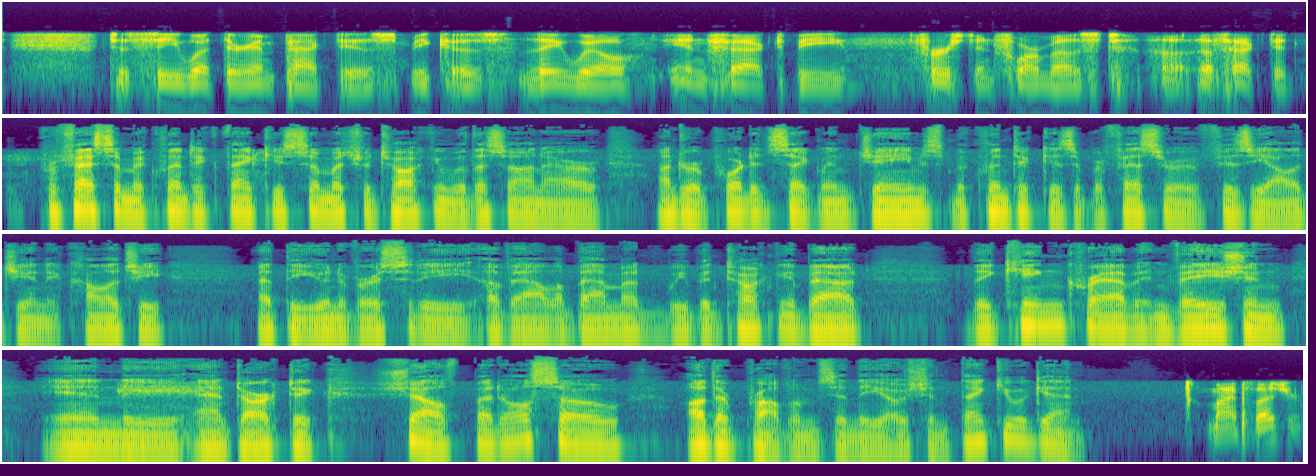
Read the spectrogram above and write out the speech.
to see what their impact is because they will, in fact, be first and foremost uh, affected. Professor McClintock, thank you so much for talking with us on our underreported segment. James McClintock is a professor of physiology and ecology at the University of Alabama. We've been talking about the king crab invasion in the Antarctic shelf, but also other problems in the ocean. Thank you again. My pleasure.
